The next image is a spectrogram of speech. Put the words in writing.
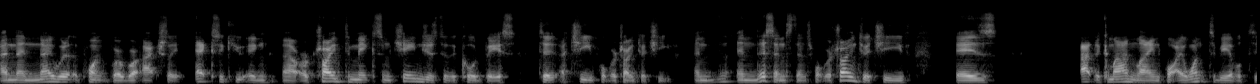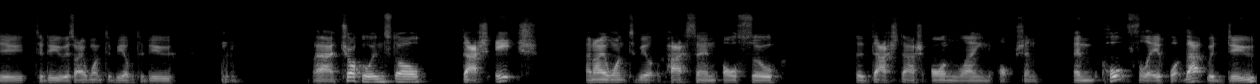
and then now we're at the point where we're actually executing uh, or trying to make some changes to the code base to achieve what we're trying to achieve. And in this instance, what we're trying to achieve is at the command line. What I want to be able to to do is I want to be able to do uh, Choco install dash H, and I want to be able to pass in also the dash dash online option. And hopefully, what that would do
